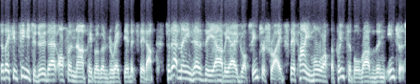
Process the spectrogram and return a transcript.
So they continue to do that. Often uh, people have got a direct debit set up. So that means as the RBA drops interest rates, they're paying more off the principal rather than interest.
